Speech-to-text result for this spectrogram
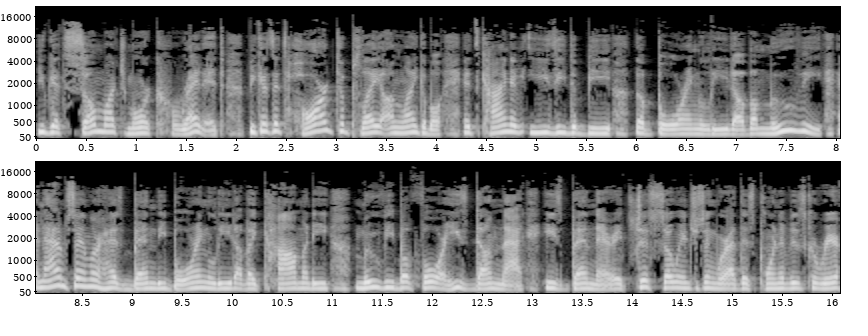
you get so much more credit because it's hard to play unlikable. It's kind of easy to be the boring lead of a movie. And Adam Sandler has been the boring lead of a comedy movie before. He's done that. He's been there. It's just so interesting. We're at this point of his career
